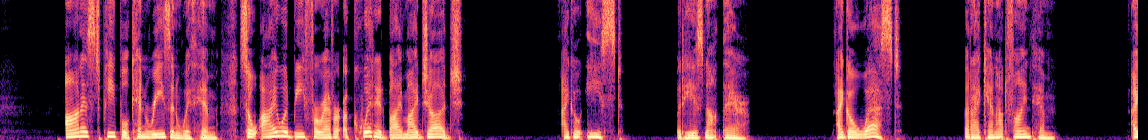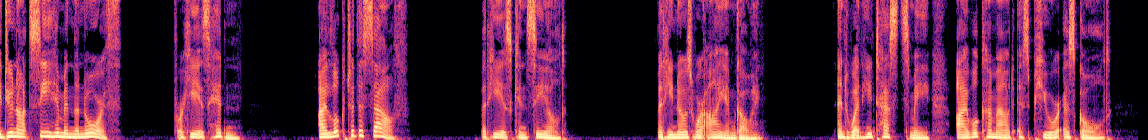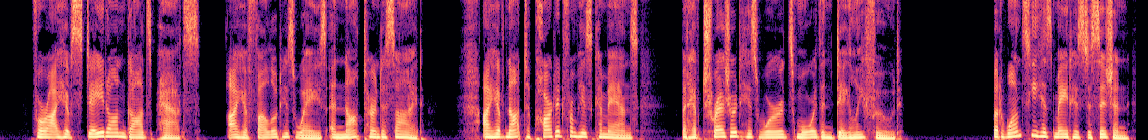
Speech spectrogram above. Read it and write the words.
Honest people can reason with him, so I would be forever acquitted by my judge. I go east, but he is not there. I go west, but I cannot find him. I do not see him in the north, for he is hidden. I look to the south, but he is concealed. But he knows where I am going. And when he tests me, I will come out as pure as gold. For I have stayed on God's paths, I have followed his ways and not turned aside. I have not departed from his commands, but have treasured his words more than daily food. But once he has made his decision,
